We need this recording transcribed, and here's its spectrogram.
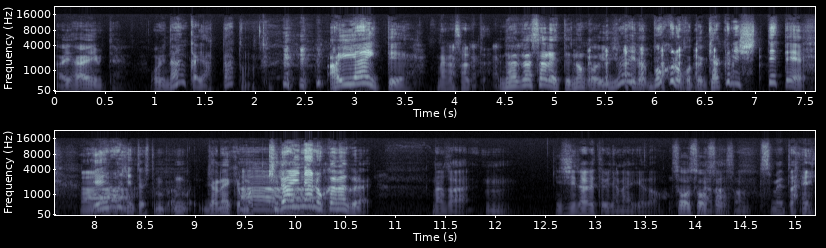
はいはいみたいな。俺なんかやったと思って「あいあい」って。流されて。流されてなんかいろいろ 僕のこと逆に知ってて芸能人としてうんじゃないけど、まあ、嫌いなのかなぐらい。なんかうんいじられてるじゃないけど。そうそうそう。冷たい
